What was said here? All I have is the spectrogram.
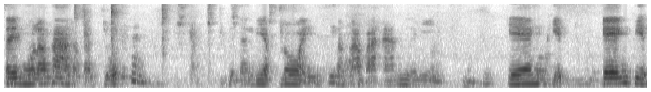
ใส่โหระพาแล้วก็จบเป็นอันเรียบร้อยสำหรับอาหารมื้อนี้ แกงเผ็ด แกงเผ็ด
